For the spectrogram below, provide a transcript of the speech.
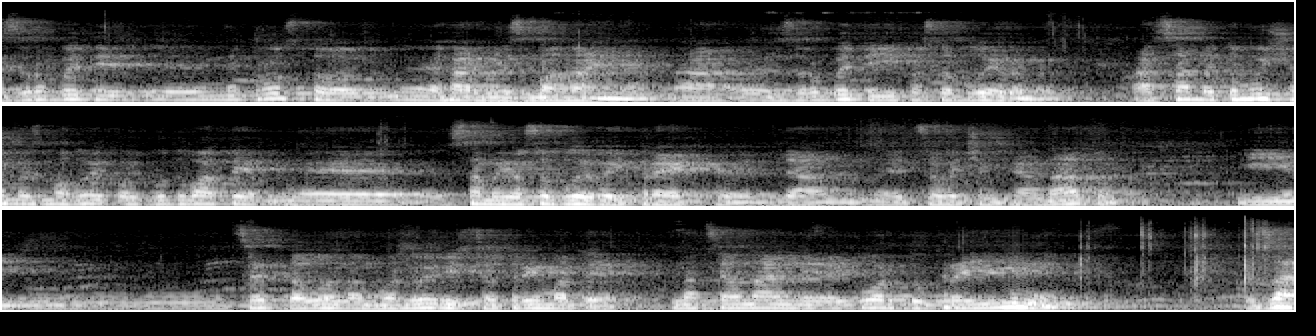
зробити не просто гарні змагання, а зробити їх особливими. А саме тому, що ми змогли побудувати е, самий особливий трек для е, цього чемпіонату. І це дало нам можливість отримати національний рекорд України за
